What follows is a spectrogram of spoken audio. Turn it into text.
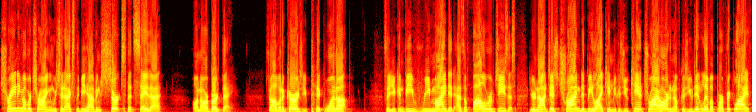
training over trying. And we should actually be having shirts that say that on our birthday. So I would encourage you, pick one up. So you can be reminded as a follower of Jesus. You're not just trying to be like him because you can't try hard enough because you didn't live a perfect life.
